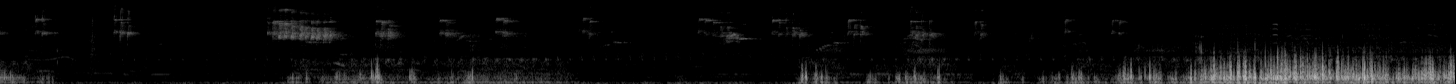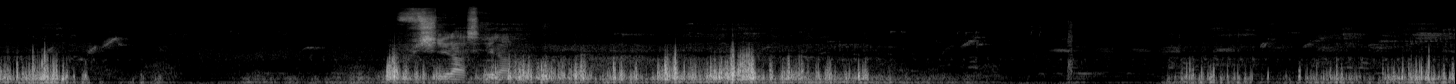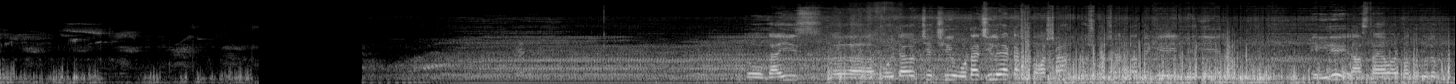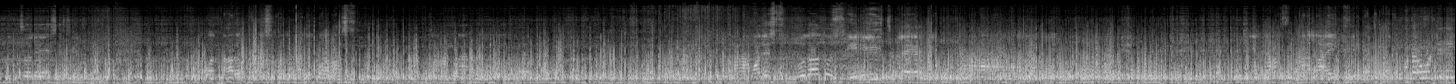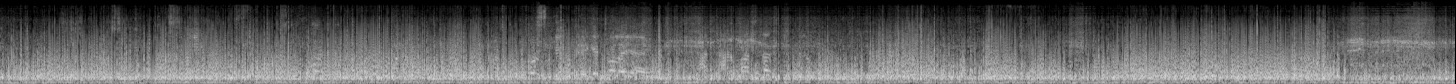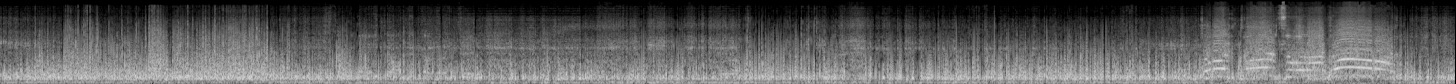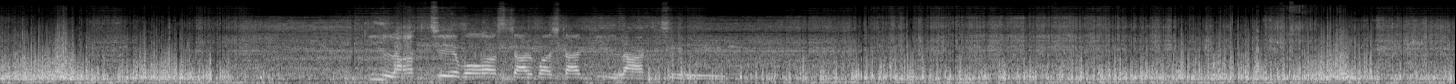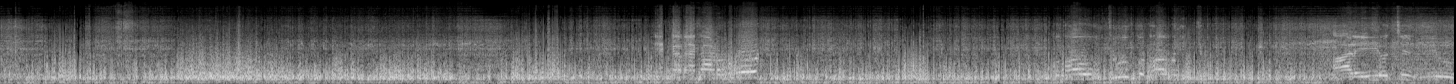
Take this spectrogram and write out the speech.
সেরা সেরা তো গাইস ওইটা হচ্ছে ওটা ছিল একটা শ্মশান, তো শ্মশানটা থেকে বেরিয়ে এলাম। এই রে, রাস্তায় আবার কতগুলো চলে এসেছে। আবার তার উপরে সরকারি বাস আর সুবোধা তো সেই চলে গেছে এই রাস্তা লাইনে মোটামুটি স্পিড থেকে চলা যায় আর চার পাঁচটা গাড়িকে অপেক্ষা করছে চল চল সুবোধা চল কি লাগছে বস চার পাঁচটা কি লাগছে একা একা রোড কোথাও উঁচু কোথাও নিচু আর এই হচ্ছে ভিউ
